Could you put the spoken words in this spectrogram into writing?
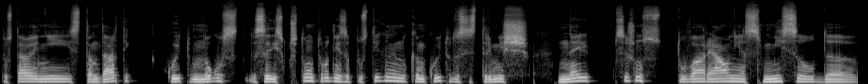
поставя ни стандарти, които много са изключително трудни за постигане, но към които да се стремиш. Не е ли всъщност това реалния смисъл да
